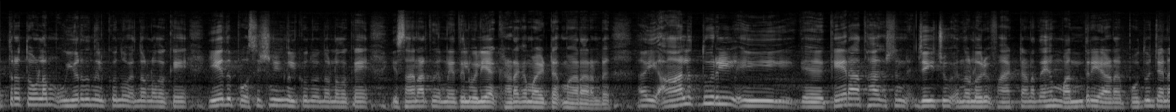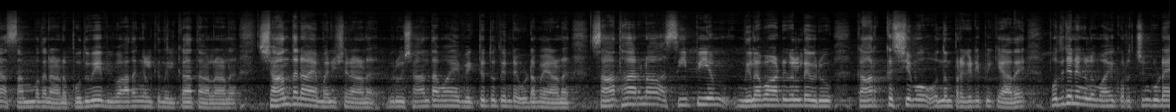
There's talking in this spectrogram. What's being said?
എത്രത്തോളം ഉയർന്നു നിൽക്കുന്നു എന്നുള്ളതൊക്കെ ഏത് പൊസിഷനിൽ നിൽക്കുന്നു എന്നുള്ളതൊക്കെ ഈ സ്ഥാനാർത്ഥി നിർണയത്തിൽ വലിയ ഘടകമായിട്ട് മാറാറുണ്ട്. ഈ ആലത്തൂരിൽ ഈ കെ രാധാകൃഷ്ണൻ ജയിച്ചു എന്നുള്ളൊരു ഫാക്റ്റാണ്. അദ്ദേഹം മന്ത്രിയാണ് പൊതുജന സമ്മതനാണ് പൊതുവേ വിവാദങ്ങൾക്ക് നിൽക്കാത്ത ആളാണ് ശാന്തനായ മനുഷ്യനാണ് ഒരു ശാന്തമായ വ്യക്തിത്വത്തിന്റെ ഉടമയാണ്. സാധാരണ സി പി എം നിലപാടുകളുടെ ഒരു കാർക്കശ്യമോ ഒന്നും പ്രകടിപ്പിക്കാതെ പൊതുജനങ്ങളുമായി കുറച്ചും കൂടെ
